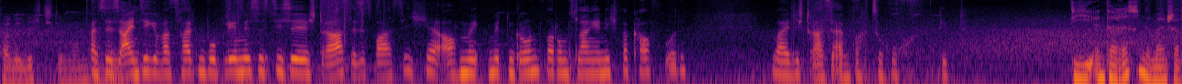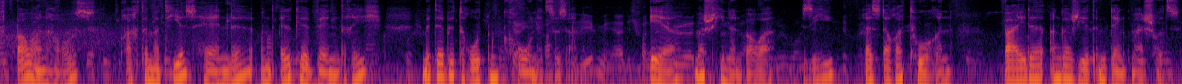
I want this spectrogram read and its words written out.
Tolle Lichtstimmung. Also das Einzige, was halt ein Problem ist, ist diese Straße. Das war sicher auch mit, mit dem Grund, warum es lange nicht verkauft wurde. Weil die Straße einfach zu hoch liegt. Die Interessengemeinschaft Bauernhaus brachte Matthias Hähnle und Elke Wendrich mit der bedrohten Krone zusammen. Er Maschinenbauer, sie Restauratorin, beide engagiert im Denkmalschutz.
